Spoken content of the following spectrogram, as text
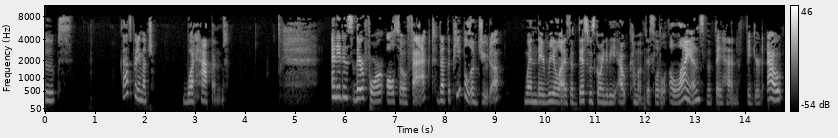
Oops. That's pretty much what happened. And it is therefore also a fact that the people of Judah, when they realized that this was going to be the outcome of this little alliance that they had figured out,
